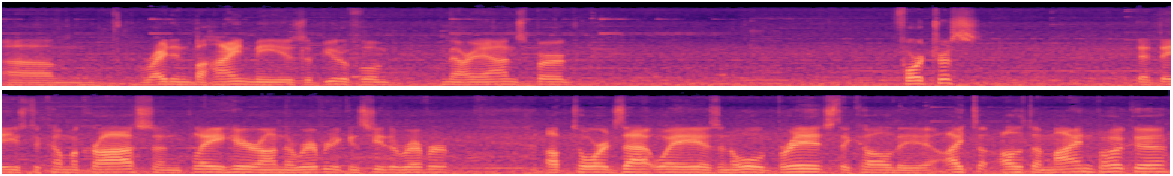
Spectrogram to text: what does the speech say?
Um, right in behind me is a beautiful Marienberg fortress that they used to come across and play here on the river. You can see the river. Up towards that way is an old bridge they call the Alte Mainbrücke,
